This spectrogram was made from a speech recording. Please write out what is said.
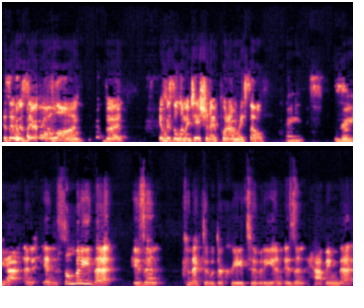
because it was there all along, but it was a limitation I put on myself. Right. Right. Yeah, and and somebody that isn't connected with their creativity and isn't having that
